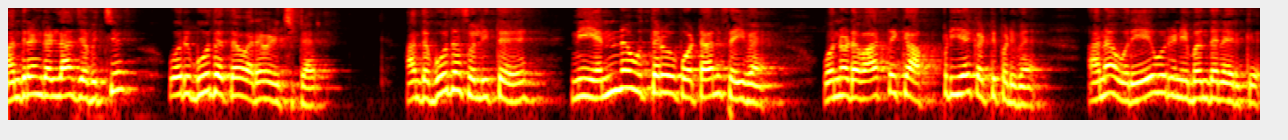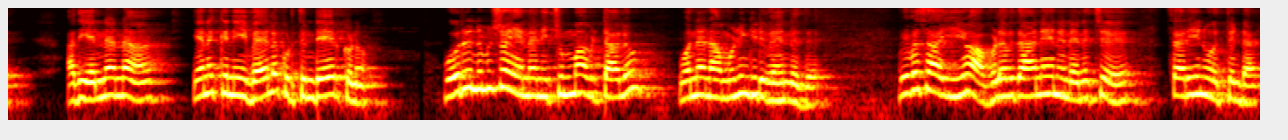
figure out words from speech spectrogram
மந்திரங்கள்லாம் ஜபிச்சு ஒரு பூதத்தை வரவழைச்சிட்டார். அந்த பூதம் சொல்லித்து நீ என்ன உத்தரவு போட்டாலும் செய்வேன். உன்னோட வார்த்தைக்கு அப்படியே கட்டுப்படுவேன். ஆனால் ஒரே ஒரு நிபந்தனை இருக்குது அது என்னன்னா எனக்கு நீ வேலை கொடுத்துட்டே இருக்கணும். ஒரு நிமிஷம் என்னை நீ சும்மா விட்டாலும் உன்னை நான் முழுங்கிடுவேன்னுது. விவசாயியும் அவ்வளவுதானேன்னு நினச்சி சரின்னு ஒத்துண்டார்.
